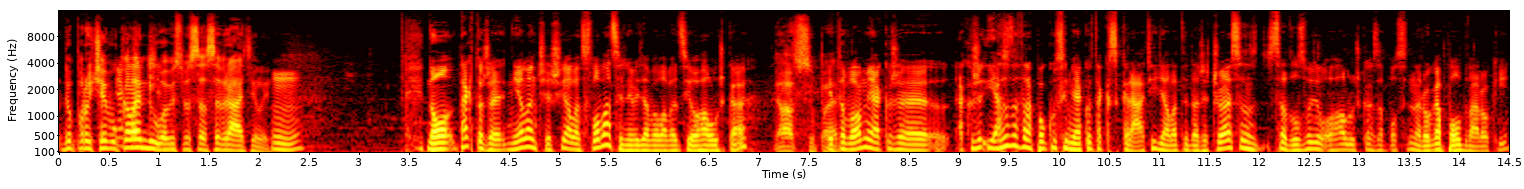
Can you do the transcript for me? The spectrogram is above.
Doporučujem u kalendu, aby jsme se zase vrátili. Mm. No takto, že nielen Češi, ale Slováci nevedia veľa vecí o haluškách. Jo, super. Je to veľmi akože, akože, ja sa to teda pokúsim nejako tak skrátiť, ale teda, že čo ja som sa dozvedel o haluškách za posledné rok a pol, dva roky,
